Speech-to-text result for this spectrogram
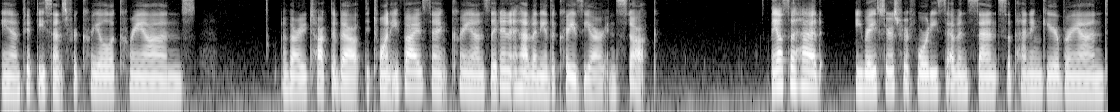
and 50 cents for Crayola crayons. I've already talked about the 25 cent crayons. They didn't have any of the Crazy Art in stock. They also had erasers for 47 cents, the Pen and Gear brand.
